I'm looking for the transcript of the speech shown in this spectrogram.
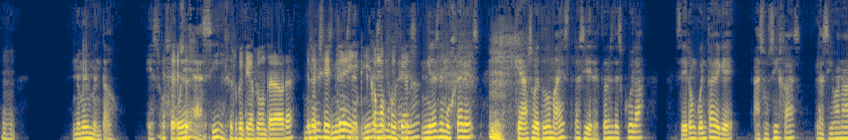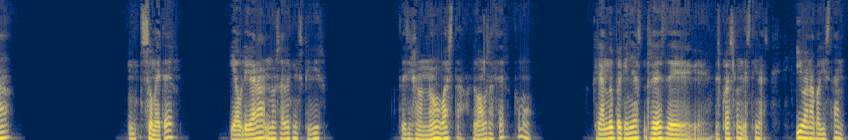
No me lo he inventado. Eso, fue así. Eso es lo que te iba a preguntar ahora. ¿Eso existe y, cómo funciona? miles de mujeres, que eran sobre todo maestras y directores de escuela, se dieron cuenta de que a sus hijas las iban a someter y a obligar a no saber ni escribir. Entonces dijeron, no, basta, lo vamos a hacer. ¿Cómo? Creando pequeñas redes de, escuelas clandestinas. Iban a Pakistán,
